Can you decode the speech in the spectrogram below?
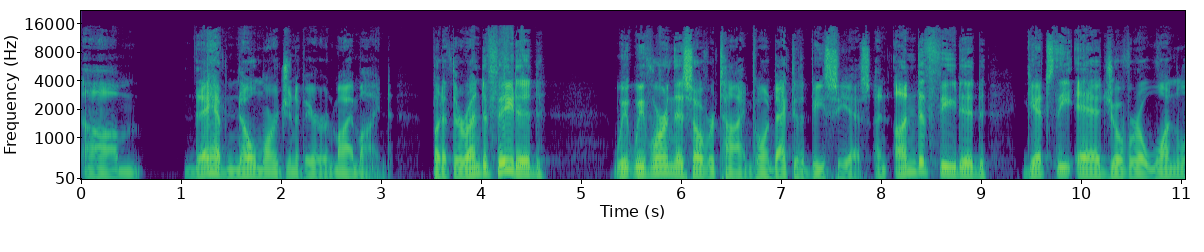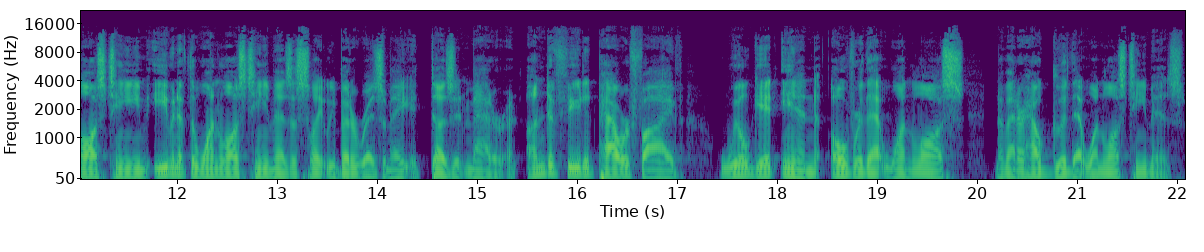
Um, they have no margin of error in my mind. But if they're undefeated, we, we've learned this over time, going back to the BCS. An undefeated gets the edge over a one loss team, even if the one loss team has a slightly better resume. It doesn't matter. An undefeated Power Five will get in over that one loss, no matter how good that one loss team is.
